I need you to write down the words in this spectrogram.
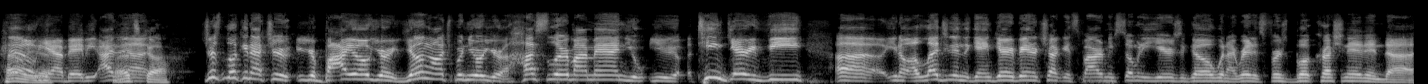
Hell, yeah. baby! I, Let's uh, go. Just looking at your your bio, you're a young entrepreneur. You're a hustler, my man. You you Team Gary V. Uh, you know, a legend in the game. Gary Vaynerchuk inspired me so many years ago when I read his first book, Crushing It, and uh,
